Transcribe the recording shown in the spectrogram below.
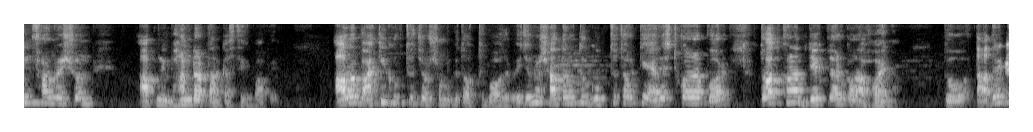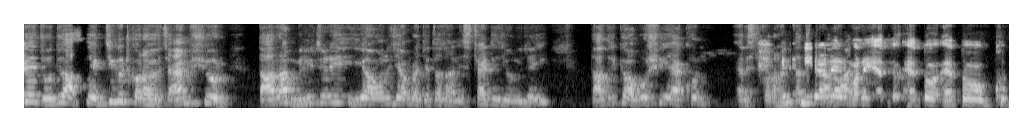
ইনফরমেশন আপনি ভান্ডার তার কাছ থেকে পাবেন। আরও বাকি গুপ্তচর সম্পর্কে তথ্য পাওয়া যাবে। এই জন্য সাধারণত গুপ্তচরকে অ্যারেস্ট করার পর তৎক্ষণাৎ ডিক্লেয়ার করা হয় না। তো তাদেরকে যদিও আজকে এক্সিকিউট করা হয়েছে আই এম শিওর তারা মিলিটারি ইয়া অনুযায়ী আমরা যেটা জানি স্ট্র্যাটেজি অনুযায়ী তাদেরকে অবশ্যই এখন ইরানের মানে এত এত এত খুব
